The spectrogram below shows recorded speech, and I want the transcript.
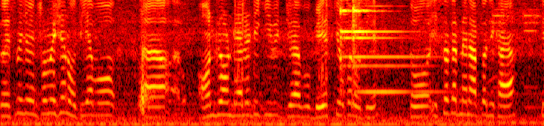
तो इसमें जो इन्फॉर्मेशन होती है वो ऑन ग्राउंड रियलिटी की जो है वो बेस के ऊपर होती है। तो इस वक्त मैंने आपको दिखाया कि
